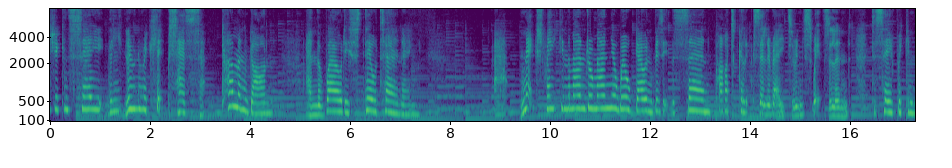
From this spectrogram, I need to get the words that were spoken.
As you can see, the lunar eclipse has come and gone, and the world is still turning. Uh, next week in the Mandrill Manual, we'll go and visit the CERN particle accelerator in Switzerland to see if we can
